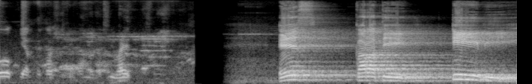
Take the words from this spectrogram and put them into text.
ওকে আপনাকে ভাই। S karate TV.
